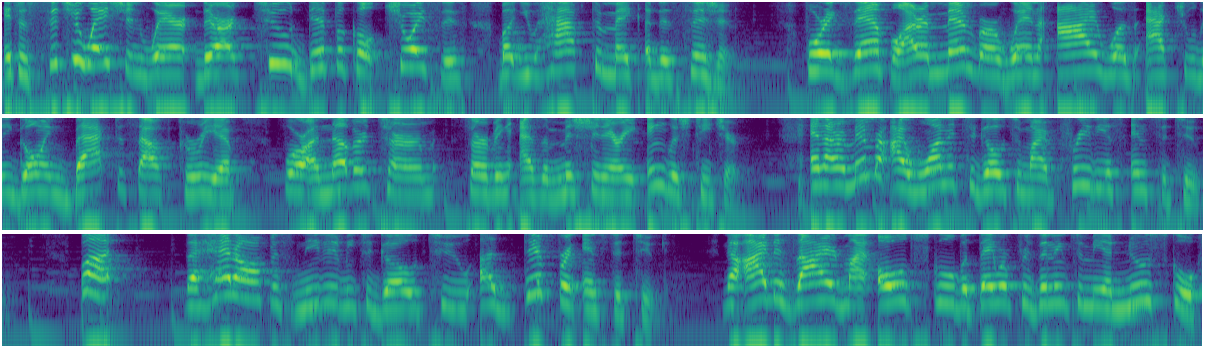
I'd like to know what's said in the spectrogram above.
it's a situation where there are two difficult choices, but you have to make a decision. For example, I remember when I was actually going back to South Korea for another term serving as a missionary English teacher. And I remember I wanted to go to my previous institute, but the head office needed me to go to a different institute. Now, I desired my old school, but they were presenting to me a new school.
